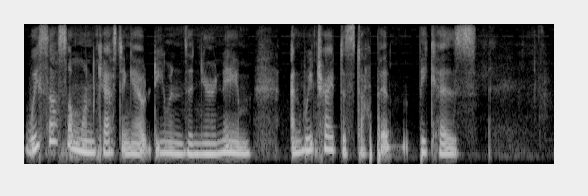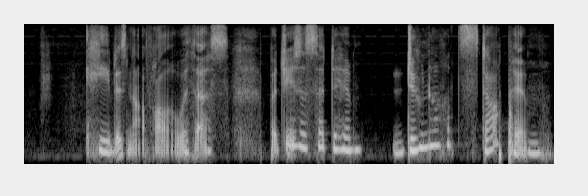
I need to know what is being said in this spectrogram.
we saw someone casting out demons in your name, and we tried to stop him because he does not follow with us. But Jesus said to him, Do not stop him,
